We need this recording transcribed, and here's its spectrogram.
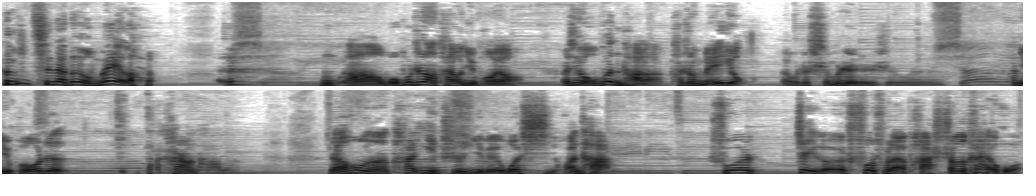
现在都有妹了。我啊，我不知道他有女朋友，而且我问他了，他说没有。哎，我说什么人认识？我说他女朋友这咋看上他的？然后呢，他一直以为我喜欢他，说这个说出来怕伤害我，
